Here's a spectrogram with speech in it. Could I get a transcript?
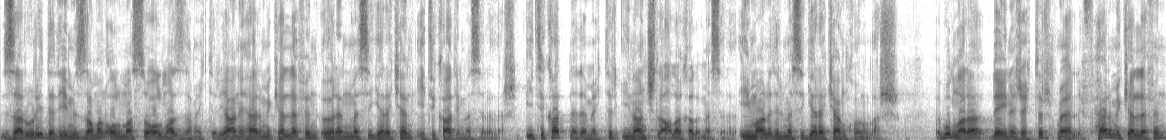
Zaruri dediğimiz zaman olmazsa olmaz demektir. Yani her mükellefin öğrenmesi gereken itikadi meseleler. İtikat ne demektir? İnançla alakalı meseleler. İman edilmesi gereken konular. Ve bunlara değinecektir müellif. Her mükellefin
